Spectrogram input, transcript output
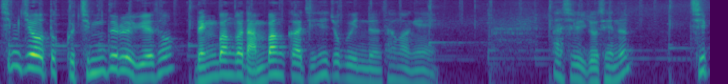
심지어 또 그 짐들을 위해서 냉방과 난방까지 해주고 있는 상황에 사실 요새는 집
